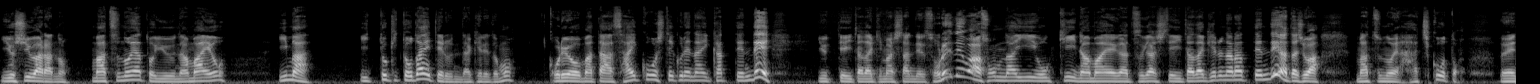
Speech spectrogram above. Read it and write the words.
吉原の松野屋という名前を今、一時途絶えてるんだけれども、これをまた再興してくれないかってんで、言っていただきましたんで、それではそんないい大きい名前が継がしていただけるならってんで、私は松野屋八甲と、名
